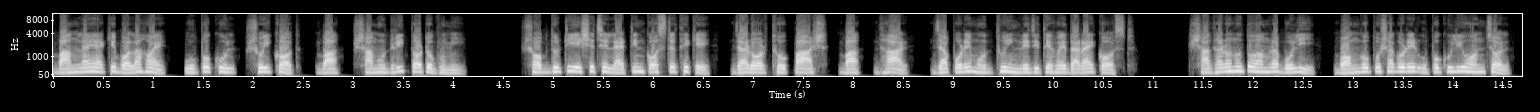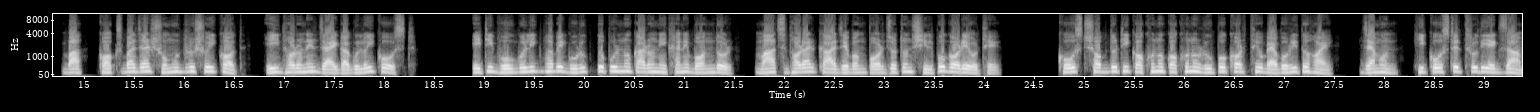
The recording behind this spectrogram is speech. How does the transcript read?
বাংলায় একে বলা হয় উপকূল, সৈকত বা সামুদ্রিক তটভূমি। শব্দটি এসেছে ল্যাটিন কস্টে থেকে, যার অর্থ পাশ বা ধার, যা পরে মধ্য ইংরেজিতে হয়ে দাঁড়ায় কস্ট সাধারণত আমরা বলি বঙ্গোপসাগরের উপকূলীয় অঞ্চল বা কক্সবাজার সমুদ্র সৈকত এই ধরনের জায়গাগুলোই কোস্ট এটি ভৌগোলিকভাবে গুরুত্বপূর্ণ কারণ এখানে বন্দর, মাছ ধরার কাজ এবং পর্যটন শিল্প গড়ে ওঠে। কোস্ট শব্দটি কখনো কখনো রূপক অর্থেও ব্যবহৃত হয়, যেমন হি কোস্টেড থ্রু দি এক্সাম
